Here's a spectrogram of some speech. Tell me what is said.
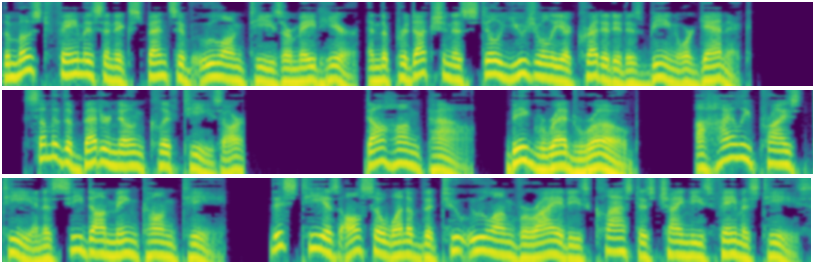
The most famous and expensive oolong teas are made here, and the production is still usually accredited as being organic. Some of the better-known cliff teas are Da Hong Pao Big Red Robe, a highly prized tea and a Si Da Ming Kong tea. This tea is also one of the two oolong varieties classed as Chinese famous teas.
